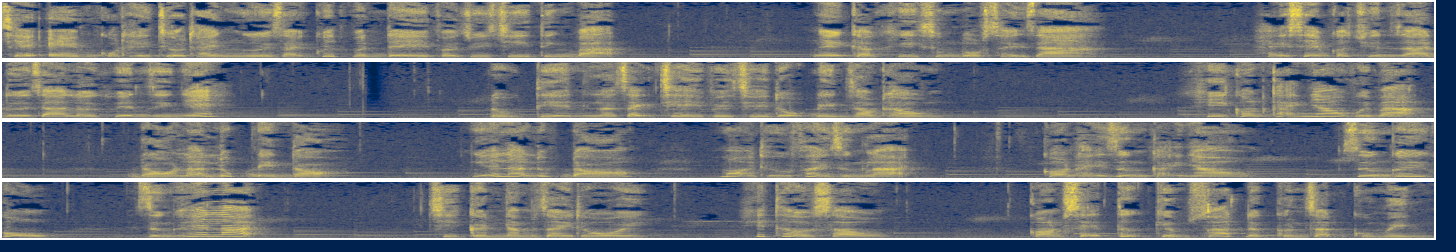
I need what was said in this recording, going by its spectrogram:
trẻ em có thể trở thành người giải quyết vấn đề và duy trì tình bạn. Ngay cả khi xung đột xảy ra, hãy xem các chuyên gia đưa ra lời khuyên gì nhé. Đầu tiên là dạy trẻ về chế độ đèn giao thông khi con cãi nhau với bạn. Đó là lúc đèn đỏ, nghĩa là lúc đó mọi thứ phải dừng lại. Con hãy dừng cãi nhau, dừng gây gổ, dừng hết lại. Chỉ cần 5 giây thôi, hít thở sâu, con sẽ tự kiểm soát được cơn giận của mình.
